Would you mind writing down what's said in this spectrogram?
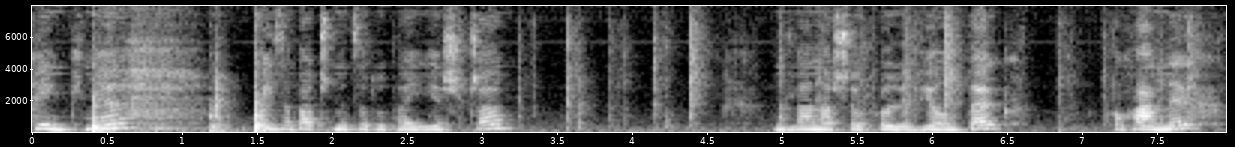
Pięknie. I zobaczmy, co tutaj jeszcze dla naszych lwiątek kochanych.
